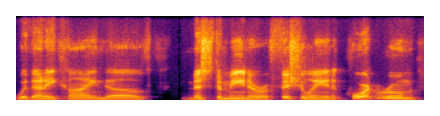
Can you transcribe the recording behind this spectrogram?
with any kind of misdemeanor officially in a courtroom.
